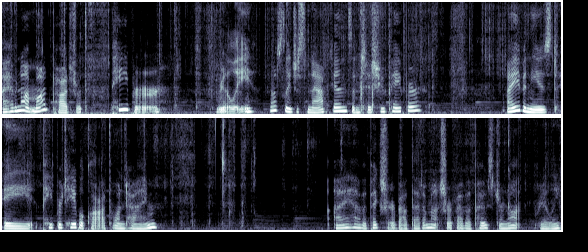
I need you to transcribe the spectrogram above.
I have not Mod Podged with paper, really. Mostly just napkins and tissue paper. I even used a paper tablecloth one time. I have a picture about that. I'm not sure if I have a post or not, really.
